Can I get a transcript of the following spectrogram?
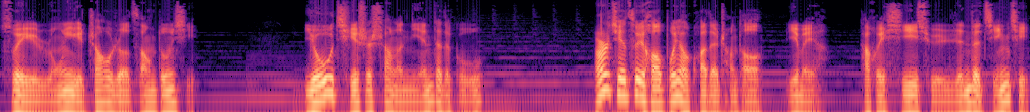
最容易招惹脏东西，尤其是上了年代的古，而且最好不要挂在床头，因为啊，它会吸取人的精气。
